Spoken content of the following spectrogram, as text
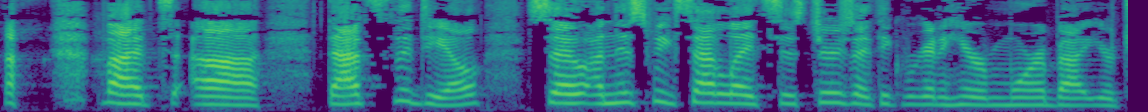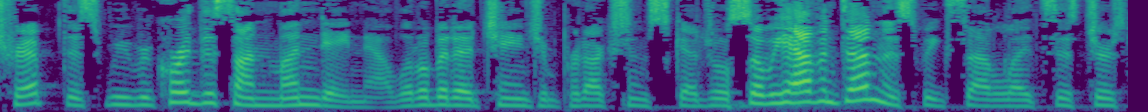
but uh, that's the deal. So on this week's Satellite Sisters, I think we're going to hear more about your trip. This we record this on Monday now. A little bit of change in production schedule, so we haven't done this week's Satellite Sisters.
